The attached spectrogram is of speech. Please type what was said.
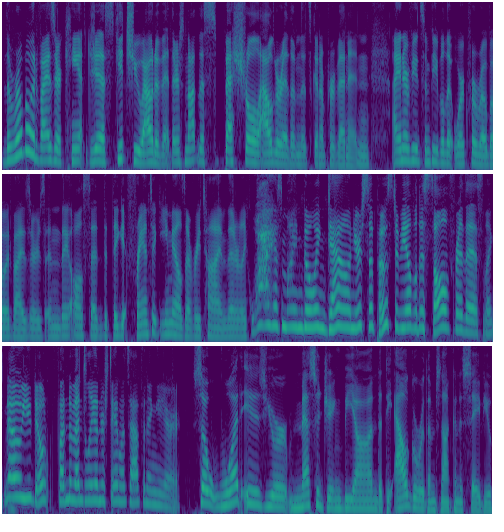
the robo advisor can't just get you out of it. There's not this special algorithm that's going to prevent it. And I interviewed some people that work for robo advisors, and they all said that they get frantic emails every time that are like, Why is mine going down? You're supposed to be able to solve for this. I'm like, no, you don't fundamentally understand what's happening here. So, what is your messaging beyond that the algorithm's not going to save you?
